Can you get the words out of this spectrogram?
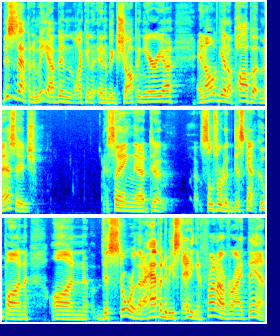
This has happened to me. I've been like in a, in a big shopping area, and I'll get a pop up message saying that uh, some sort of discount coupon on this store that I happen to be standing in front of right then.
